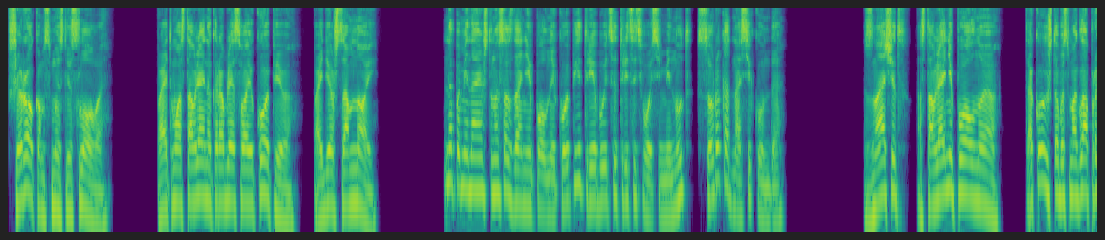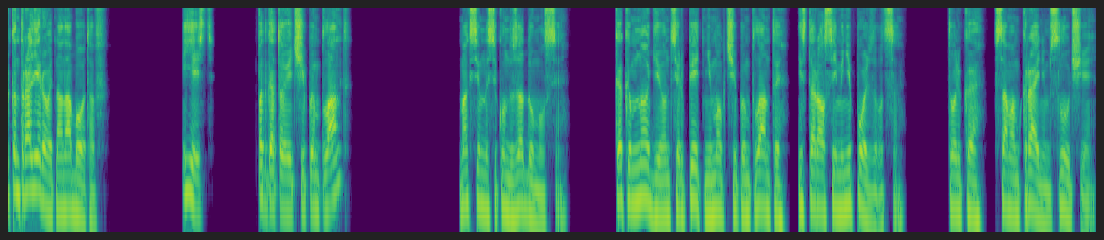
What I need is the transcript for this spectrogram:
В широком смысле слова. Поэтому оставляй на корабле свою копию. Пойдешь со мной». Напоминаю, что на создание полной копии требуется 38 минут 41 секунда. «Значит, оставляй неполную. Такую, чтобы смогла проконтролировать наноботов». «Есть. Подготовить чип-имплант Максим на секунду задумался. Как и многие, он терпеть не мог чип-импланты и старался ими не пользоваться. Только в самом крайнем случае.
